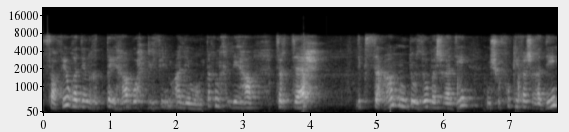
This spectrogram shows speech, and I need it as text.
صافي وغادي نغطيها بواحد الفيلم اليمونطير نخليها ترتاح. ديك الساعة ندوزو باش غادي نشوفو كيفاش غادي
